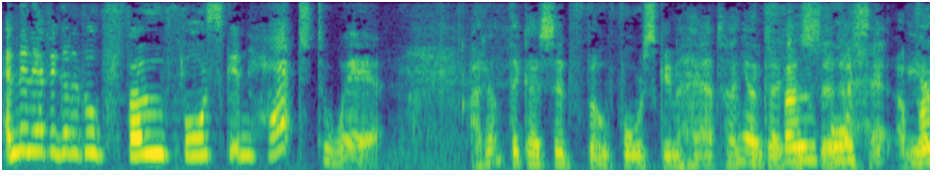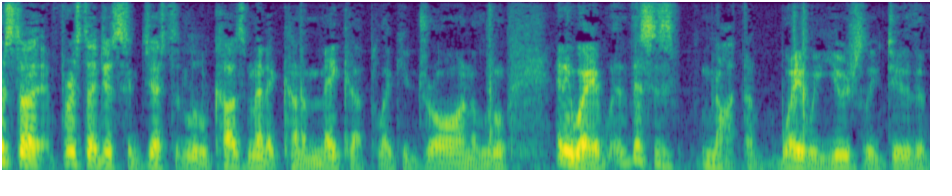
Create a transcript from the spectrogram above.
And then having a little faux foreskin hat to wear. I don't think I said faux foreskin hat. I No, think I faux just said a hat. Uh, yeah. First, I first I just suggested a little cosmetic kind of makeup, like you draw on a little. Anyway, this is not the way we usually do the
